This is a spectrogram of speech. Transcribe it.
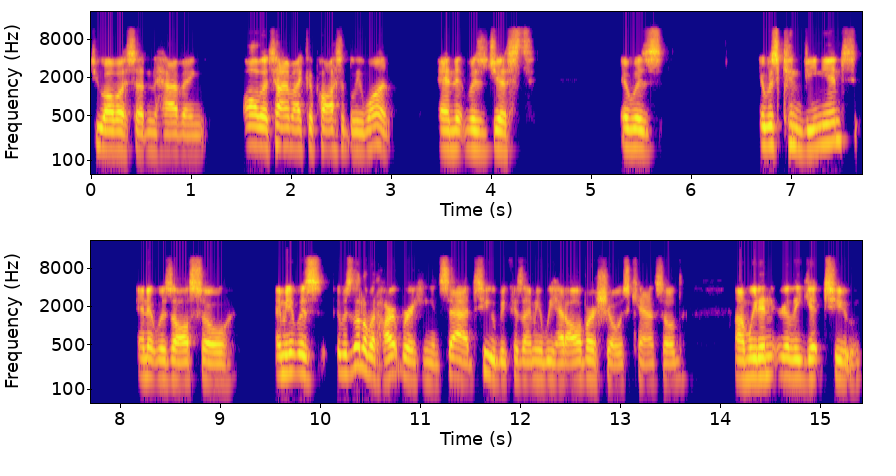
to all of a sudden having all the time I could possibly want. And it was just it was it was convenient and it was also I mean it was it was a little bit heartbreaking and sad too because I mean we had all of our shows canceled. Um, we didn't really get to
